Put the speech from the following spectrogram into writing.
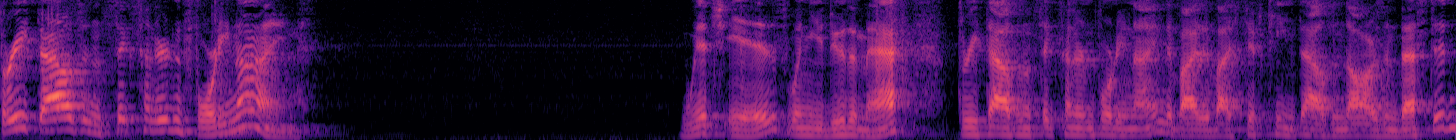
3649 which is when you do the math 3649 divided by $15,000 invested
